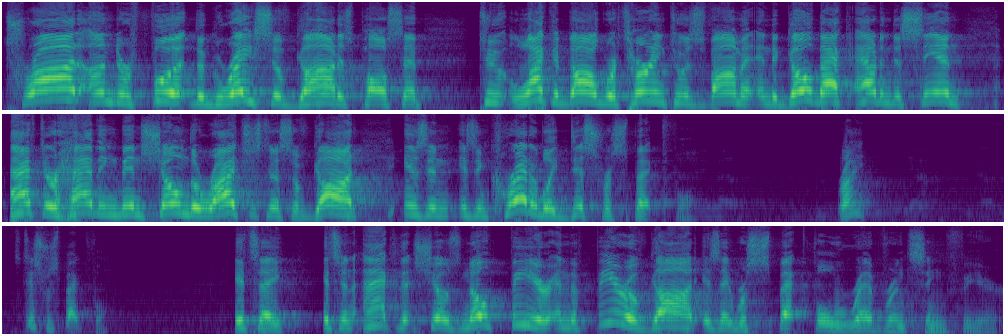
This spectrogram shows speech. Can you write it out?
trod underfoot the grace of God, as Paul said, to like a dog returning to his vomit and to go back out into sin after having been shown the righteousness of God is, in, is incredibly disrespectful. Right? It's disrespectful. It's a it's an act that shows no fear, and the fear of God is a respectful, reverencing fear.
